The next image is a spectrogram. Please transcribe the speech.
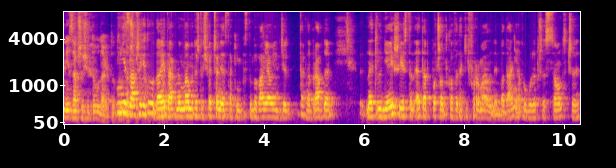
nie zawsze się to udaje. To nie zawsze się to udaje, tak. No, mamy też doświadczenia z takimi postępowaniami, gdzie tak naprawdę najtrudniejszy jest ten etap początkowy, taki formalny, badania w ogóle przez sąd, czy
